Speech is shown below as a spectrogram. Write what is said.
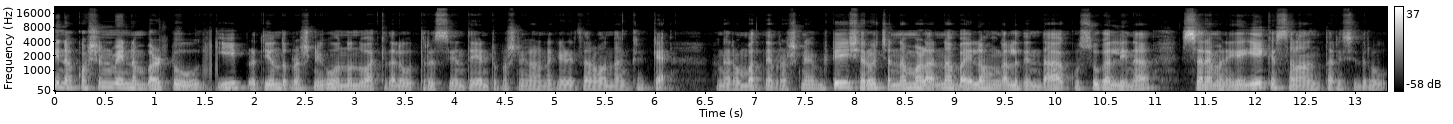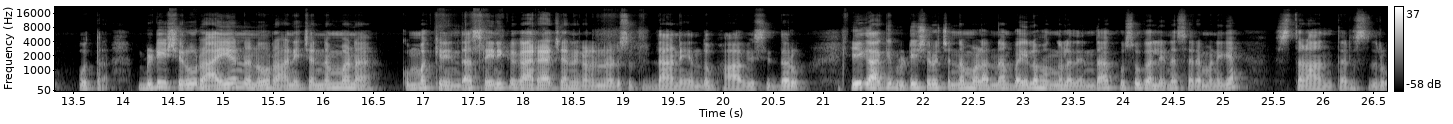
ಇನ್ನು ಕ್ವಶನ್ ಮೇನ್ ನಂಬರ್ ಟು ಈ ಪ್ರತಿಯೊಂದು ಪ್ರಶ್ನೆಗೂ ಒಂದೊಂದು ವಾಕ್ಯದಲ್ಲಿ ಉತ್ತರಿಸಿ ಅಂತ ಎಂಟು ಪ್ರಶ್ನೆಗಳನ್ನು ಕೇಳಿದ್ದಾರೆ ಒಂದು ಅಂಕಕ್ಕೆ. ಹಂಗಾರೆ ಒಂಬತ್ತನೇ ಪ್ರಶ್ನೆ, ಬ್ರಿಟಿಷರು ಚೆನ್ನಮ್ಮಳನ್ನು ಬೈಲಹೊಂಗಲದಿಂದ ಕುಸುಗಲ್ಲಿನ ಸೆರೆಮನೆಗೆ ಏಕೆ ಸ್ಥಳಾಂತರಿಸಿದರು? ಉತ್ತರ, ಬ್ರಿಟಿಷರು ರಾಯಣ್ಣನು ರಾಣಿ ಚೆನ್ನಮ್ಮನ ಕುಮ್ಮಕ್ಕಿನಿಂದ ಸೈನಿಕ ಕಾರ್ಯಾಚರಣೆಗಳನ್ನು ನಡೆಸುತ್ತಿದ್ದಾನೆ ಎಂದು ಭಾವಿಸಿದ್ದರು. ಹೀಗಾಗಿ ಬ್ರಿಟಿಷರು ಚೆನ್ನಮ್ಮಳನ್ನು ಬೈಲಹೊಂಗಲದಿಂದ ಕುಸುಗಲ್ಲಿನ ಸೆರೆಮನೆಗೆ ಸ್ಥಳಾಂತರಿಸಿದರು.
